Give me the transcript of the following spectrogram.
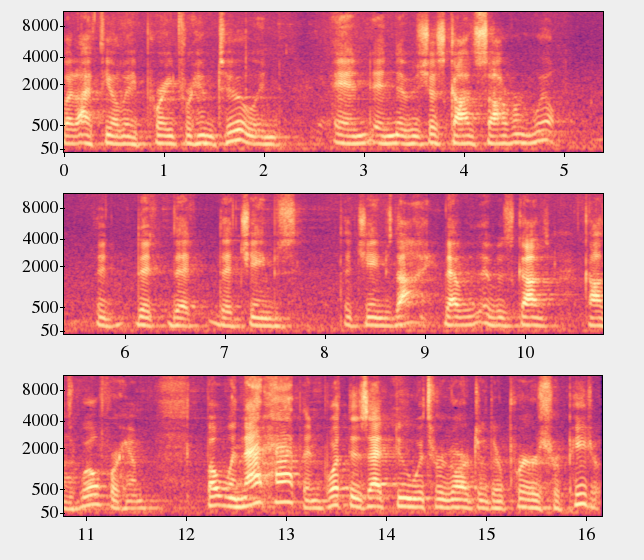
but I feel they prayed for him too, and and and it was just God's sovereign will that that that, that James that James die. That was, it was God's God's will for him. But when that happened, what does that do with regard to their prayers for Peter?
